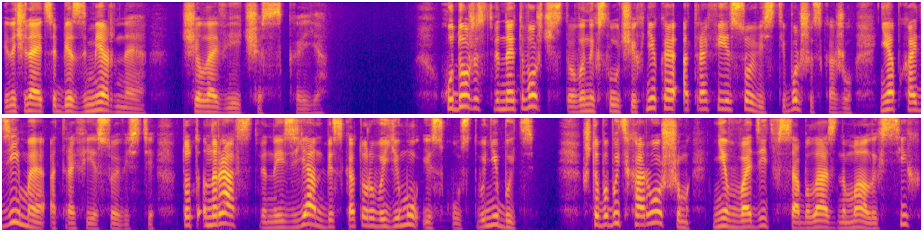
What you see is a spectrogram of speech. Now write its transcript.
и начинается безмерная человеческая. Художественное творчество в иных случаях некая атрофия совести, больше скажу, необходимая атрофия совести, тот нравственный изъян, без которого ему искусству не быть. Чтобы быть хорошим, не вводить в соблазн малых сих,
